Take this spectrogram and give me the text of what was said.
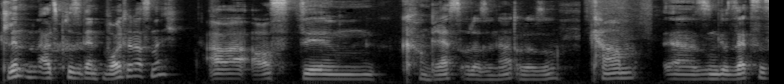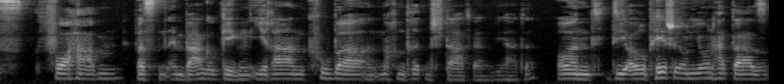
Clinton als Präsident wollte das nicht, aber aus dem Kongress oder Senat oder so kam äh, so ein Gesetzesvorhaben, was ein Embargo gegen Iran, Kuba und noch einen dritten Staat irgendwie hatte. Und die Europäische Union hat da so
